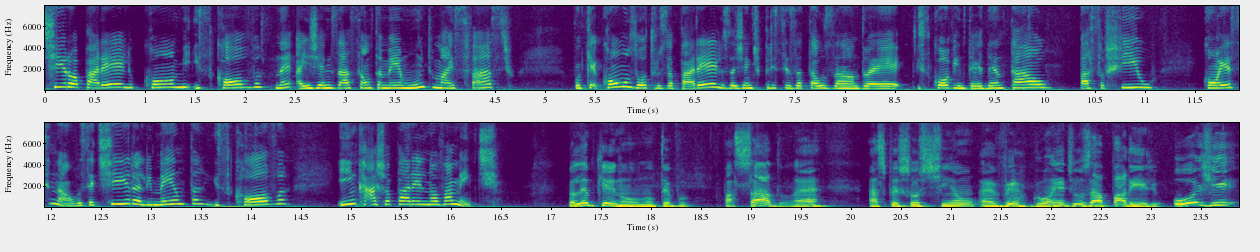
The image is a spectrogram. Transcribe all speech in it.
Tira o aparelho, come, escova, né? A higienização também é muito mais fácil, porque com os outros aparelhos a gente precisa estar tá usando é, escova interdental, passa fio. Com esse não, você tira, alimenta, escova e encaixa o aparelho novamente. Eu lembro que no, no tempo passado, né? as pessoas tinham é, vergonha de usar aparelho. Hoje,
